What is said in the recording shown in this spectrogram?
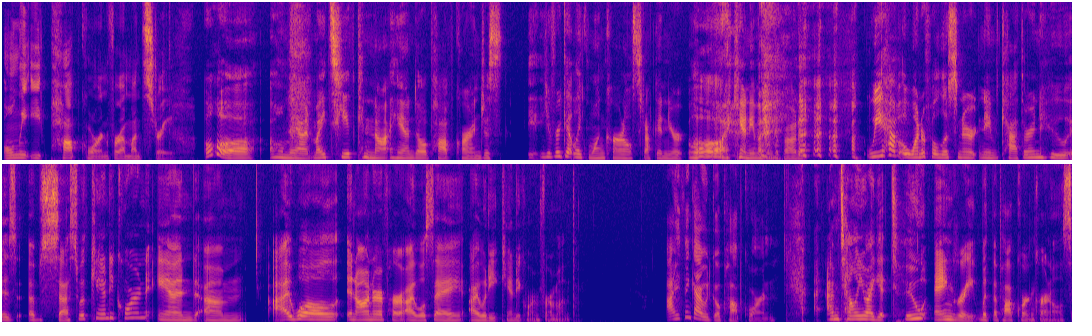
only eat popcorn for a month straight? Oh, oh man, my teeth cannot handle popcorn. Just you ever get like one kernel stuck in your oh, I can't even think about it. we have a wonderful listener named Catherine who is obsessed with candy corn, and um, I will, in honor of her, I will say I would eat candy corn for a month. I think I would go popcorn. I'm telling you, I get too angry with the popcorn kernels.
